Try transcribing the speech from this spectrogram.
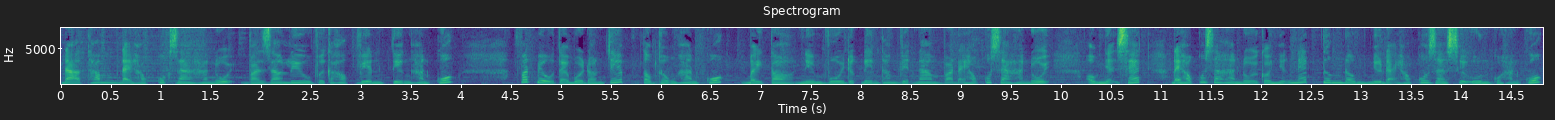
đã thăm Đại học Quốc gia Hà Nội và giao lưu với các học viên tiếng Hàn Quốc. Phát biểu tại buổi đón tiếp, Tổng thống Hàn Quốc bày tỏ niềm vui được đến thăm Việt Nam và Đại học Quốc gia Hà Nội. Ông nhận xét, Đại học Quốc gia Hà Nội có những nét tương đồng như Đại học Quốc gia Seoul của Hàn Quốc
